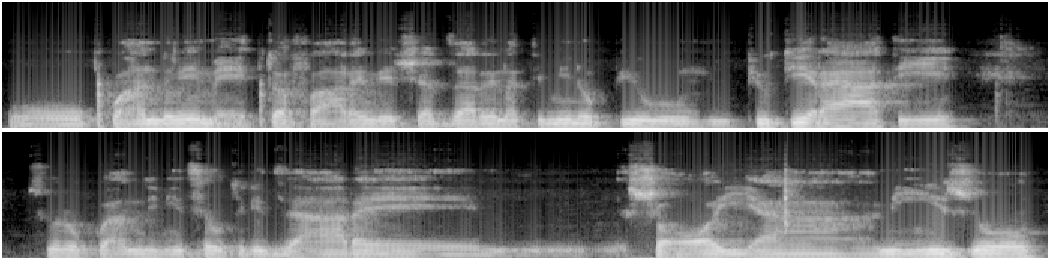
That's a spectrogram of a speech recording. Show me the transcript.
O quando mi metto a fare invece azzardi un attimino più, più tirati sono quando inizio a utilizzare soia, miso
